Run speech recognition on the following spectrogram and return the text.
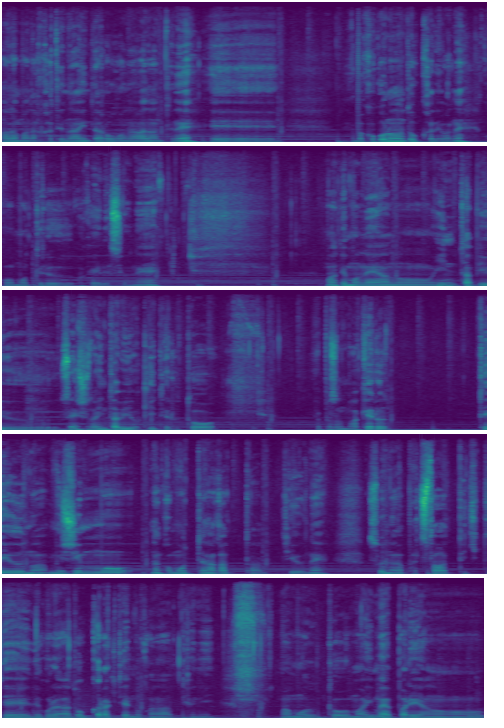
まだまだ勝てないんだろうななんてね、えー、やっぱ心のどっかではねこう思ってるわけですよね。まあでもねあのインタビュー選手のインタビューを聞いてるとやっぱその負けるっていうのはみじんもなんか思ってなかったっていうねそういうのがやっぱ伝わってきてでこれはどっから来てんのかなっていうふうに、まあ、思うと、まあ、今やっぱりあの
